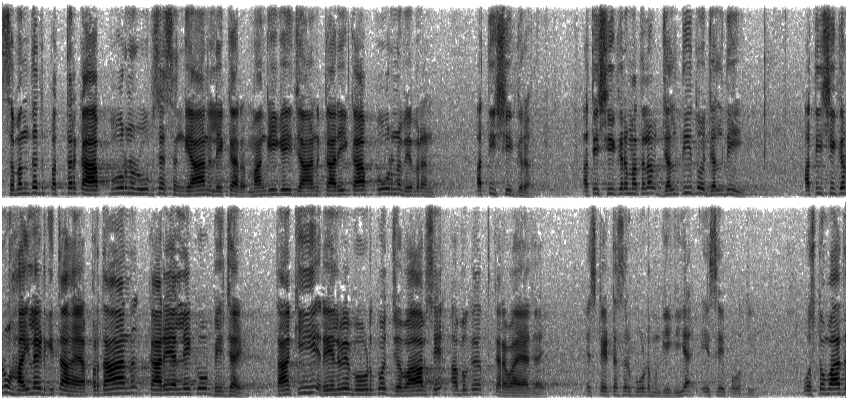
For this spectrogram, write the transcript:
संबंधित पत्र का पूर्ण रूप से संज्ञान लेकर मांगी गई जानकारी का पूर्ण विवरण अति शीघ्र अति शीघ्र मतलब जल्दी तो जल्दी अति शीघ्र ਨੂੰ ਹਾਈਲਾਈਟ ਕੀਤਾ ਹੋਇਆ ਪ੍ਰਧਾਨ ਕਾਰਿਆਲੇ को भेजा ਤਾਂ ਕਿ ਰੇਲਵੇ ਬੋਰਡ को ਜਵਾਬ से अवगत करवाया जाए ਇਹ ਸਟੇਟਸ ਰਿਪੋਰਟ ਮੰਗੀ ਗਈ ਹੈ ਇਸੇ ਪੁਲ ਦੀ ਉਸ ਤੋਂ ਬਾਅਦ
